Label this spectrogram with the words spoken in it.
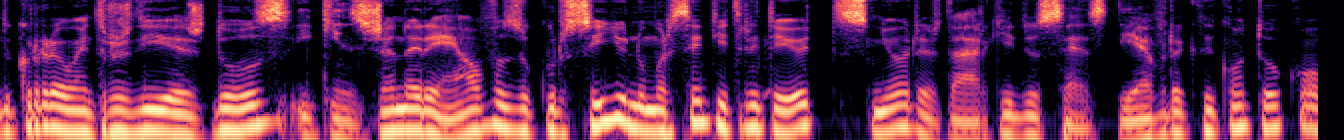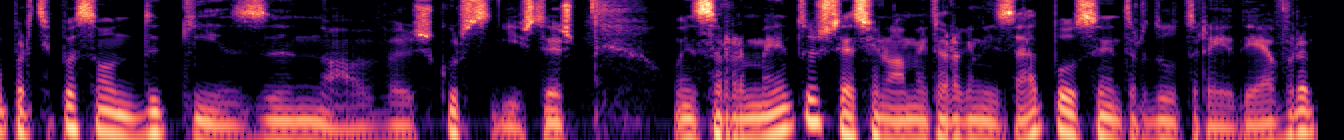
Decorreu entre os dias 12 e 15 de janeiro em Elvas o cursilho número 138 de senhoras da Arquidiocese de Évora, que contou com a participação de 15 novas cursilhistas. O encerramento, excepcionalmente organizado pelo Centro de Ultraia de Évora,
